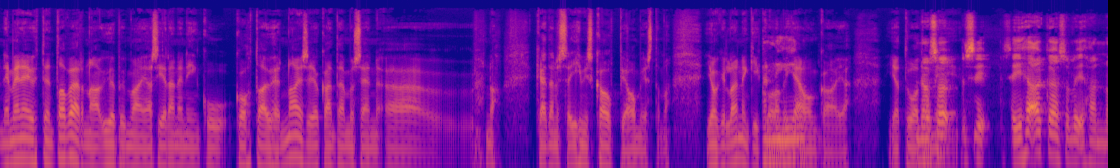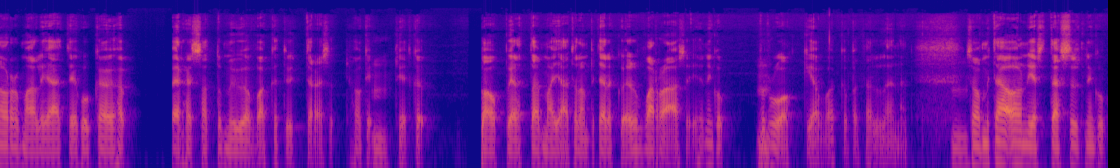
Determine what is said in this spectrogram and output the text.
ne menee yhteen tavernaan yöpymään ja siellä ne niin kuin kohtaa yhden naisen, joka on tämmöisen, äh, no käytännössä ihmiskauppia omistama, jonkinlainen kikola, niin. mikä onkaan. Ja, ja tuota, no, se, niin... si, siihen aikaan se oli ihan normaalia, että joku köyhä perhe saattoi myyä vaikka tyttärensä johonkin, mm. tiedätkö, kauppialle tai majatalon pitää, kun ei ollut varaa siihen niin kuin mm. ruokkia vaikkapa tällainen. Mm. Se on mitä on, ja tässä, niin kuin,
